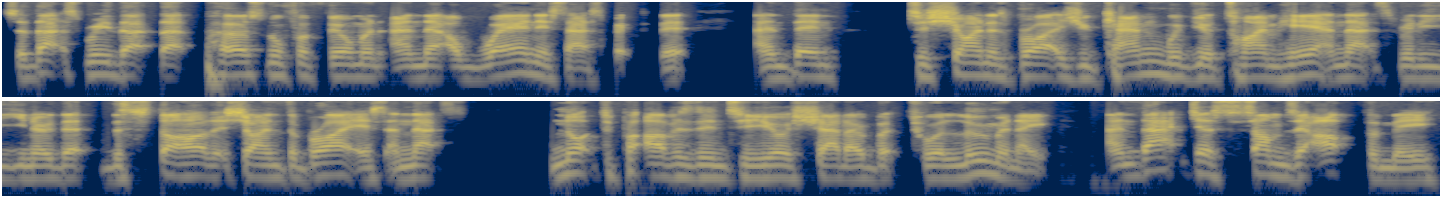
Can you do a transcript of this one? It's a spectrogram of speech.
So that's really that that personal fulfillment and that awareness aspect of it. And then to shine as bright as you can with your time here. And that's really, you know, that the star that shines the brightest. And that's not to put others into your shadow, but to illuminate. And that just sums it up for me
